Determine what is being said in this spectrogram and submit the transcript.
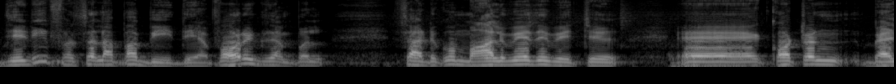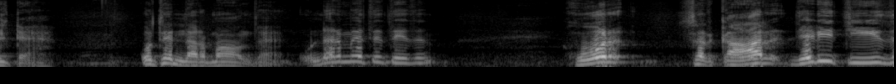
ਜਿਹੜੀ ਫਸਲ ਆਪਾਂ ਬੀਜਦੇ ਆ ਫੋਰ ਐਗਜ਼ਾਮਪਲ ਸਾਡੇ ਕੋਲ ਮਾਲਵੇ ਦੇ ਵਿੱਚ ਕਾਟਨ ਬੈਲਟ ਹੈ। ਉੱਥੇ ਨਰਮਾ ਹੁੰਦਾ ਉਹ ਨਰਮੇ ਤੇ ਦੇ ਦੇਣ। ਹੋਰ ਸਰਕਾਰ ਜਿਹੜੀ ਚੀਜ਼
